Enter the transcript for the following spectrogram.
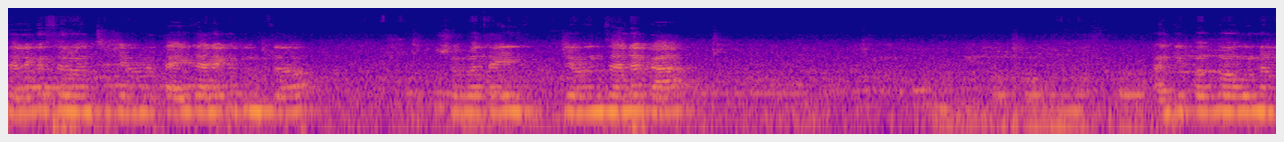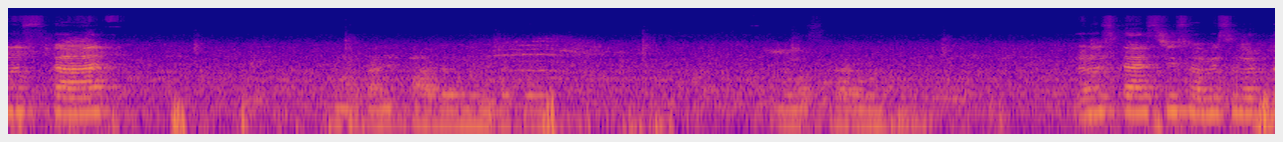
झालं का सर्वांचं जेवण? ताई झालं का तुमचं? शोभाताई जेवण झालं का? दीपक भाऊ नमस्कार. नमस्कार नमस्कार श्री स्वामी समर्थ.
